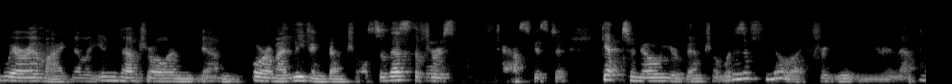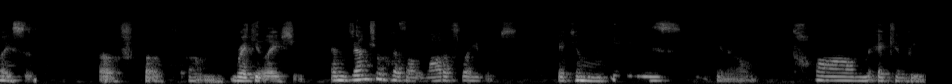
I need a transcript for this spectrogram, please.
where am I? Am I in ventral and, and or am I leaving ventral? So that's the yeah. first task is to get to know your ventral. What does it feel like for you when you're in that mm. place of of, of um, regulation? And ventral has a lot of flavors. It can mm. be ease, you know, calm. It can be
